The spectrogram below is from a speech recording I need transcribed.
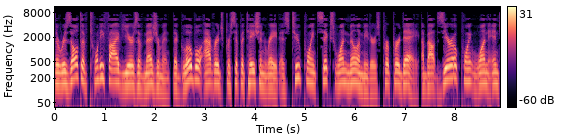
The result of 25 years of measurement the global average precipitation rate is 2.61 mm per per day about 0.1 inch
